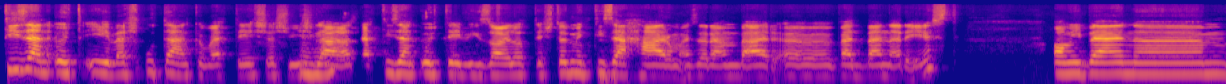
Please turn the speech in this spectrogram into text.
15 éves utánkövetéses mhm. vizsgálat, uh-huh. tehát 15 évig zajlott, és több mint 13 ezer ember ö, vett benne részt, amiben ö,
